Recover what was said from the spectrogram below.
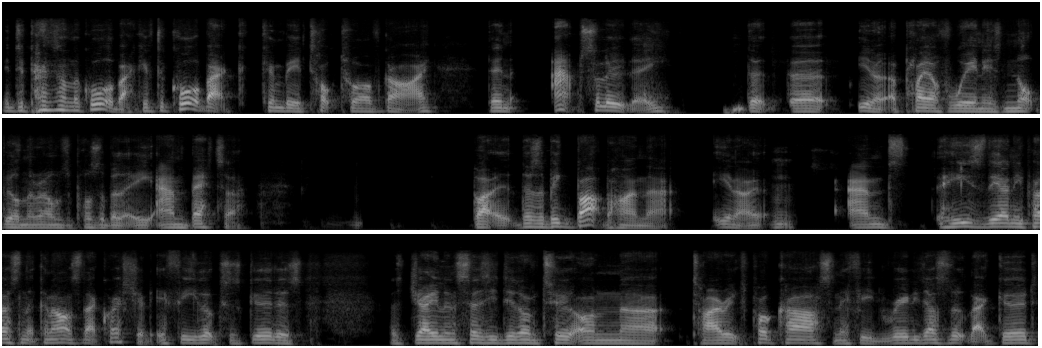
it depends on the quarterback. If the quarterback can be a top twelve guy, then absolutely that the you know a playoff win is not beyond the realms of possibility and better. But there's a big but behind that, you know, Mm. and he's the only person that can answer that question. If he looks as good as as Jalen says he did on two on uh, Tyreek's podcast, and if he really does look that good,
